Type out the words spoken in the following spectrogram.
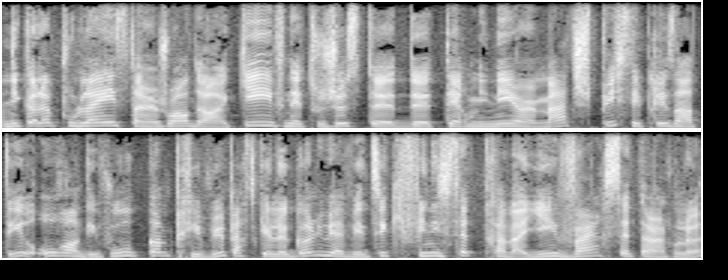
Nicolas Poulain, c'est un un joueur de hockey. Il venait tout juste de terminer un match, puis s'est présenté au rendez-vous comme prévu parce que le gars lui avait dit qu'il finissait de travailler vers cette heure-là.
